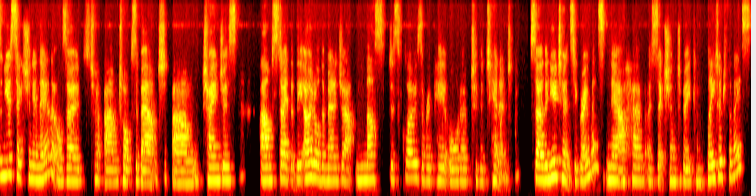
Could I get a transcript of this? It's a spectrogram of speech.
a new section in there that also um, talks about um, changes um, state that the owner or the manager must disclose a repair order to the tenant. So the new tenancy agreements now have a section to be completed for this.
